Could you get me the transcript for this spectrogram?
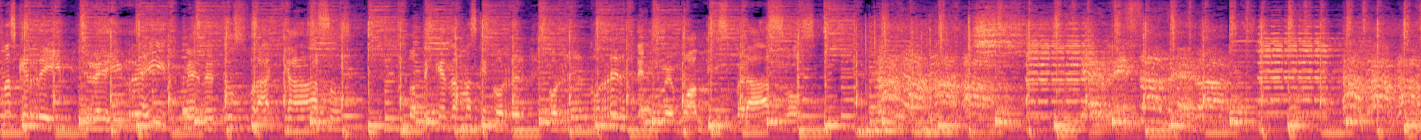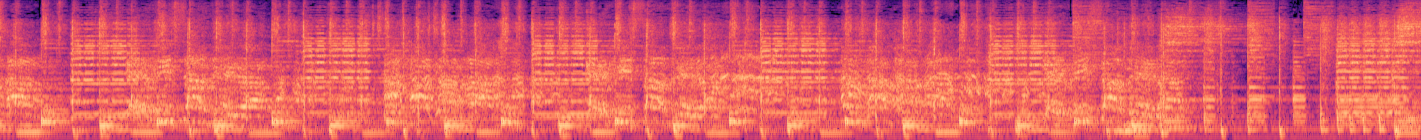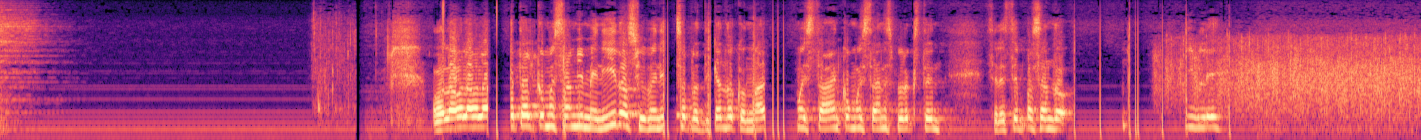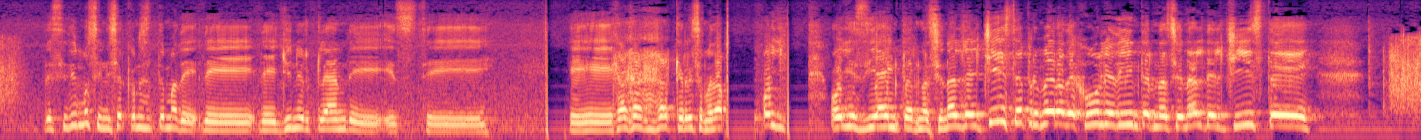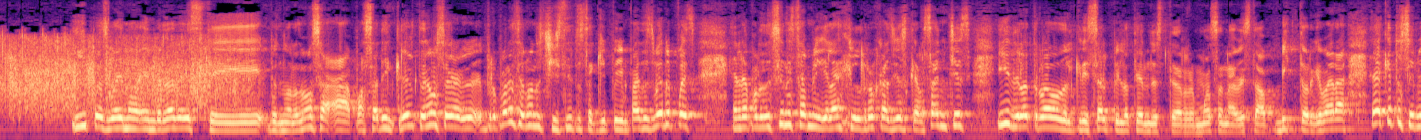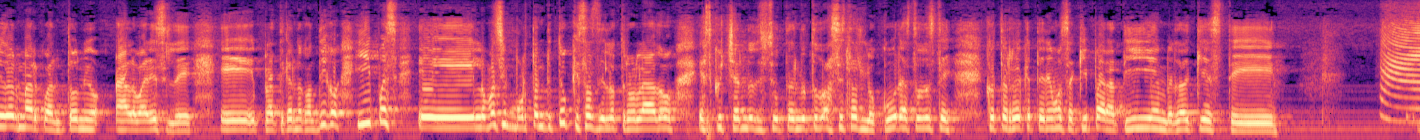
Más que reír, reír, reírme de tus fracasos. No te queda más que correr, correr, correr de nuevo a mis brazos. Hola, hola, hola. ¿Qué tal? ¿Cómo están? Bienvenidos, bienvenidos a Platicando con Marco. ¿Cómo están? ¿Cómo están? Espero que estén, se le estén pasando increíble. Decidimos iniciar con ese tema de, de, de Junior Clan, de este... Eh, ja, ja, ja, ja, qué risa me da. Hoy, hoy es Día Internacional del Chiste, primero de julio, Día Internacional del Chiste. Y pues bueno, en verdad, este, pues nos los vamos a, pasar increíble. Tenemos, eh, prepárense unos chistitos aquí, padres. Bueno, pues en la producción está Miguel Ángel Rojas y Oscar Sánchez. Y del otro lado del cristal, piloteando esta hermosa nave, está Víctor Guevara. Aquí tu servidor Marco Antonio Álvarez, le, eh, platicando contigo. Y pues, eh, lo más importante, tú que estás del otro lado, escuchando, disfrutando todas estas locuras, todo este cotorreo que tenemos aquí para ti. En verdad que este.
